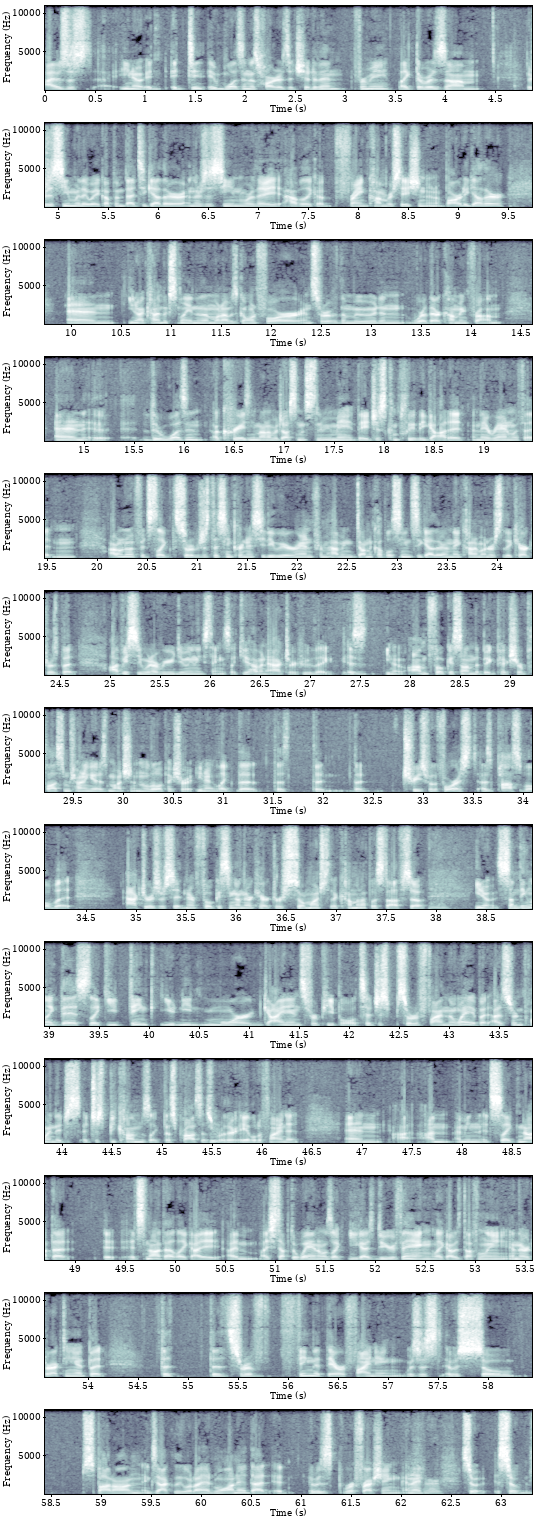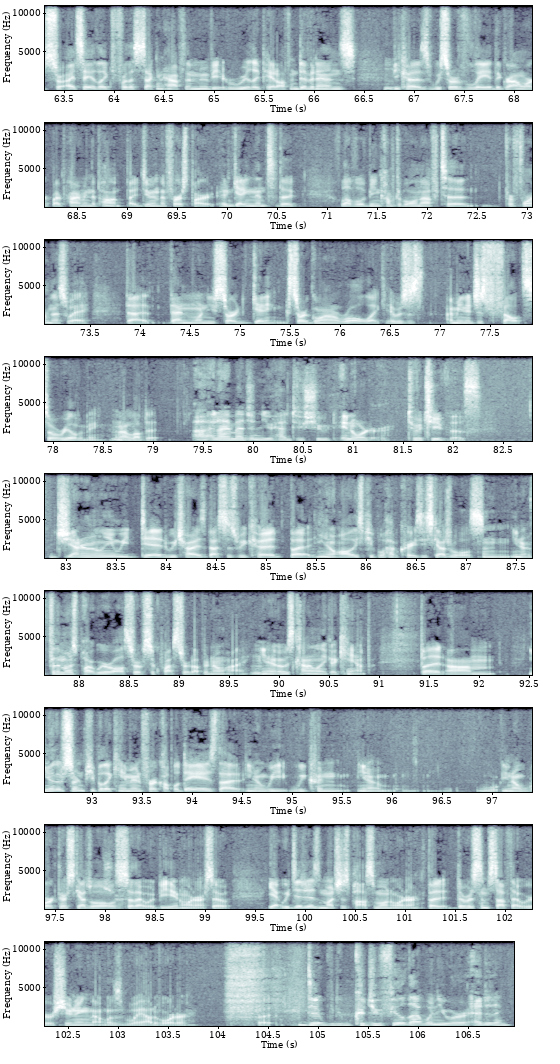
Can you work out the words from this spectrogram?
I was just, you know, it it didn't, it wasn't as hard as it should have been for me. Like there was um, there's a scene where they wake up in bed together, and there's a scene where they have like a frank conversation in a bar together, and you know I kind of explained to them what I was going for and sort of the mood and where they're coming from, and uh, there wasn't a crazy amount of adjustments to be made. They just completely got it and they ran with it. And I don't know if it's like sort of just the synchronicity we were in from having done a couple scenes together and they kind of understood the characters. But obviously, whenever you're doing these things, like you have an actor who like is you know I'm focused on the big picture. Plus, I'm trying to get as much in the little picture, you know, like the the the, the trees for the forest as possible, but actors are sitting there focusing on their characters so much they're coming up with stuff. So you know something like this like you'd think you'd need more guidance for people to just sort of find the way but at a certain point they just it just becomes like this process where hmm. they're able to find it. And I, i'm i mean it's like not that it, it's not that like I, I I stepped away and I was like, you guys do your thing. Like I was definitely in there directing it, but the the sort of thing that they were finding was just it was so spot on exactly what I had wanted that it, it was refreshing. And I so so so I'd say like for the second half of the movie it really paid off in dividends because we sort of laid the groundwork by priming the pump by doing the first part and getting them to the level of being comfortable enough to perform this way that then when you started getting started going on a roll like it was just I mean it just felt so real to me and I loved it. Uh, and I imagine you had to shoot in order to achieve this. Generally we did we tried as best as we could but you know all these people have crazy schedules and you know for the most part we were all sort of sequestered up in ojai. You know it was kind of like a camp. But um you know there's certain people that came in for a couple of days that you know we we couldn't you know w- you know work their schedule so that would be in order. So yeah we did it as much as possible in order but there was some stuff that we were shooting that was way out of order. But Did, could you feel that when you were editing?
